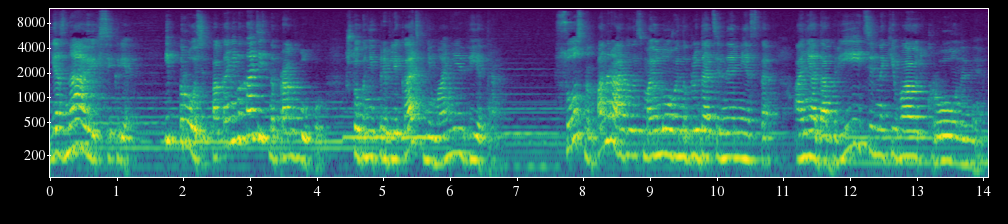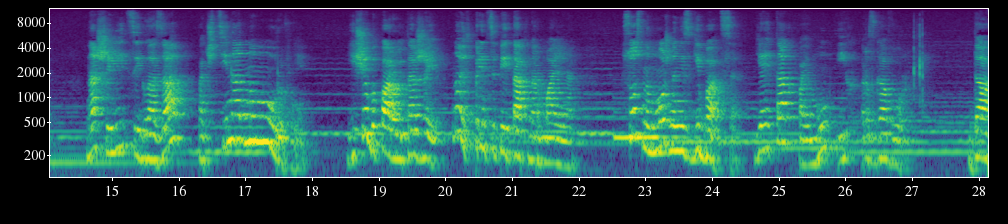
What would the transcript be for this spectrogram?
я знаю их секрет, и просят пока не выходить на прогулку, чтобы не привлекать внимание ветра. Соснам понравилось мое новое наблюдательное место. Они одобрительно кивают кронами. Наши лица и глаза почти на одном уровне. Еще бы пару этажей, но и в принципе и так нормально. Соснам можно не сгибаться, я и так пойму их разговор. Да,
